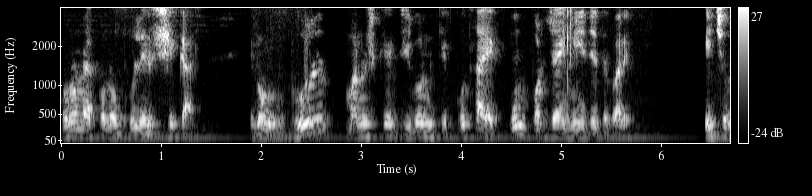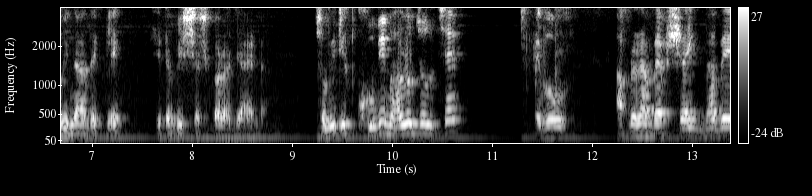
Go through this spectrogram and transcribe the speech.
কোনো না কোনো ভুলের শিকার। এবং ভুল মানুষকে জীবনকে কোথায়, কোন পর্যায়ে নিয়ে যেতে পারে, এই ছবি না দেখলে সেটা বিশ্বাস করা যায় না। ছবিটি খুবই ভালো চলছে এবং আপনারা ব্যবসায়িকভাবে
